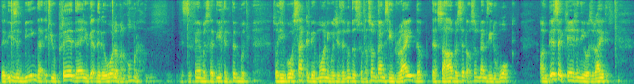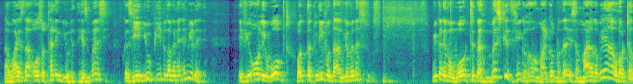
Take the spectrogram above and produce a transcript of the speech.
The reason being that if you pray there, you get the reward of an Umrah. It's the famous hadith in Tirmidhi. So he goes Saturday morning, which is another sunnah. Sometimes he'd ride, the, the Sahaba said, or sometimes he'd walk. On this occasion, he was riding. Now, why is that also telling you his mercy? Because he knew people are going to emulate. If you only walked, what taklif would that have given us? We can't even walk to the masjid. You go, oh my God, brother, it's a mile away, our hotel.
